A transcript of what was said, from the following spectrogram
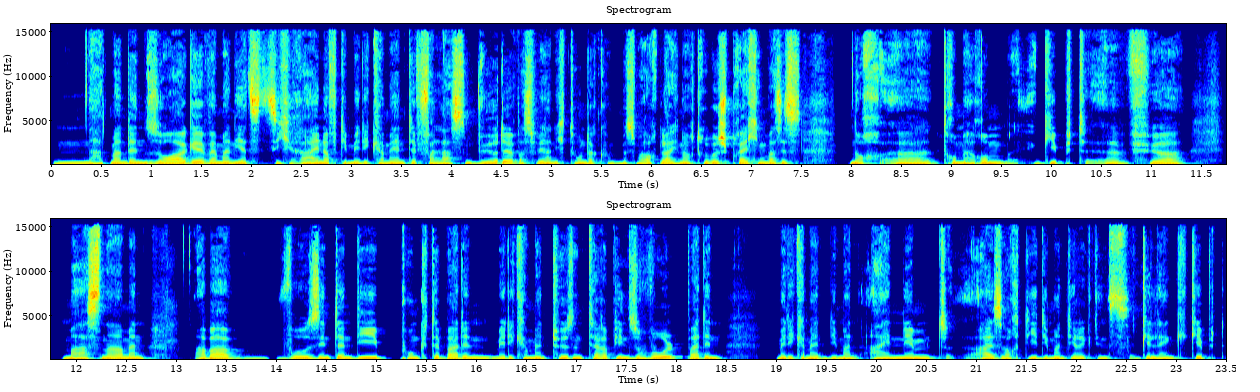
hm, hat man denn Sorge, wenn man jetzt sich rein auf die Medikamente verlassen würde, was wir ja nicht tun, da müssen wir auch gleich noch drüber sprechen, was es noch äh, drumherum gibt äh, für Maßnahmen. Aber wo sind denn die Punkte bei den medikamentösen Therapien, sowohl bei den Medikamenten, die man einnimmt, als auch die, die man direkt ins Gelenk gibt,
